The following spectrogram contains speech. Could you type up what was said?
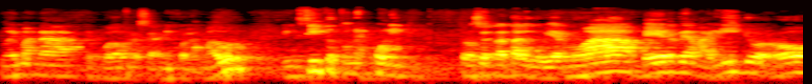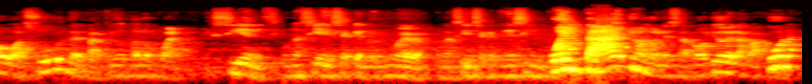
No hay más nada que pueda ofrecer Nicolás Maduro. Insisto, esto no es política. Esto no se trata del gobierno A, verde, amarillo, rojo, azul, del partido tal o cual. Es ciencia, una ciencia que no es nueva, una ciencia que tiene 50 años en el desarrollo de las vacunas.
